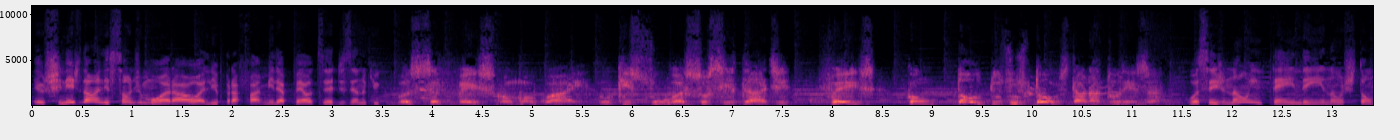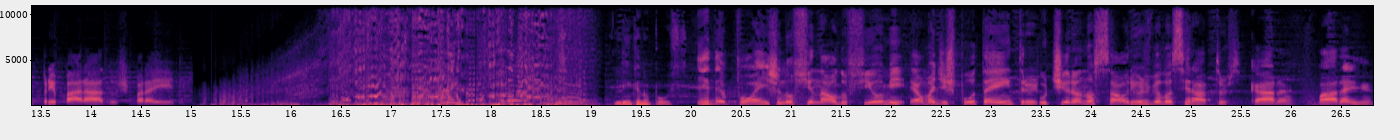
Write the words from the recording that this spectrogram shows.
E o chinês dá uma lição de moral ali pra família Peltzer dizendo que Você fez com Mogwai o que sua sociedade fez com todos os dons da natureza. Vocês não entendem e não estão preparados para ele. Link no post. E depois, no final do filme, é uma disputa entre o Tiranossauro e os Velociraptors. Cara, para aí.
